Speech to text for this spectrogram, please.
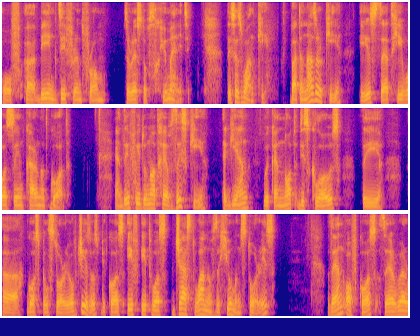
of uh, being different from the rest of humanity. This is one key. But another key is that he was the incarnate God. And if we do not have this key, again, we cannot disclose the uh, gospel story of Jesus because if it was just one of the human stories, then of course there were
